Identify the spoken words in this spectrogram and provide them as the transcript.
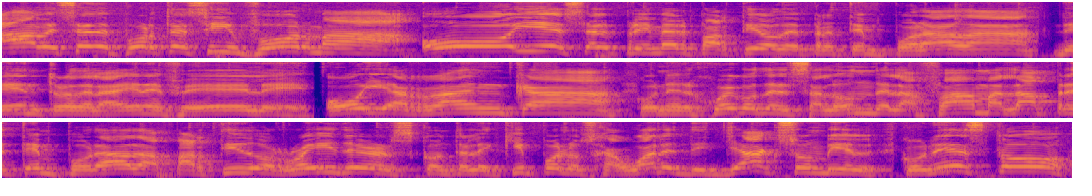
ABC Deportes informa, hoy es el primer partido de pretemporada dentro de la NFL. Hoy arranca con el juego del Salón de la Fama, la pretemporada, partido Raiders contra el equipo de los Jaguares de Jacksonville. Con esto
